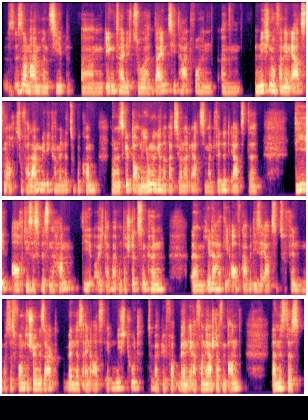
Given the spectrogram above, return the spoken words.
es ist nochmal im Prinzip ähm, gegenteilig zu deinem Zitat vorhin, ähm, nicht nur von den Ärzten auch zu verlangen, Medikamente zu bekommen, sondern es gibt auch eine junge Generation an Ärzten. Man findet Ärzte, die auch dieses Wissen haben, die euch dabei unterstützen können. Ähm, jeder hat die Aufgabe, diese Ärzte zu finden. Was ist vorhin so schön gesagt, wenn das ein Arzt eben nicht tut, zum Beispiel wenn er von Nährstoffen warnt, dann ist es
